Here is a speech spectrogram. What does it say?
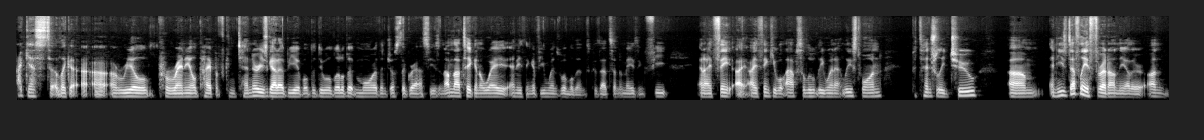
I guess, like a, a, a real perennial type of contender, he's got to be able to do a little bit more than just the grass season. I'm not taking away anything if he wins Wimbledon because that's an amazing feat and I think I, I, think he will absolutely win at least one, potentially two. Um, and he's definitely a threat on the other on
